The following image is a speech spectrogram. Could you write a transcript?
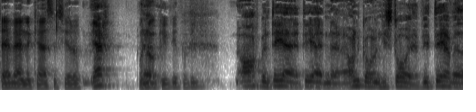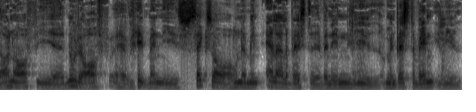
Daværende kæreste, siger du? Ja. Hvornår gik det forbi? Oh, men det er, det er en uh, ongoing historie. Vi, det har været on-off i, uh, nu er det off, uh, men i seks år, hun er min aller, allerbedste veninde i livet, og min bedste ven i livet.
